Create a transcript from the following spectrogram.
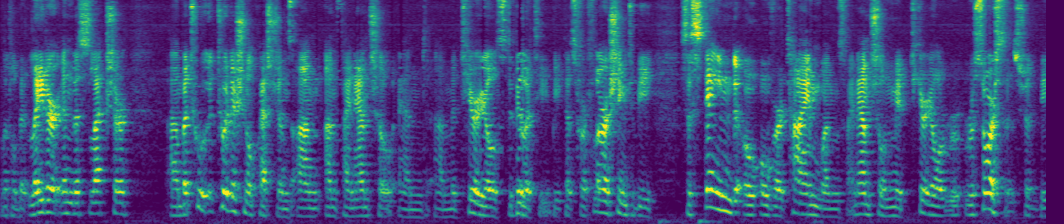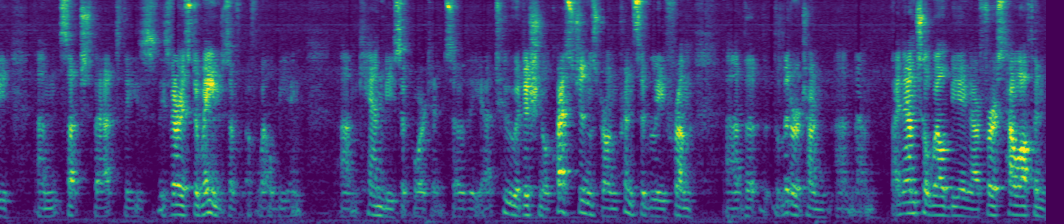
a little bit later in this lecture. Um, but two, two additional questions on, on financial and uh, material stability, because for flourishing to be sustained over time, one's financial and material resources should be um, such that these, these various domains of, of well-being um, can be supported. So the uh, two additional questions drawn principally from uh, the, the, literature on, on um, financial well-being are first, how often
